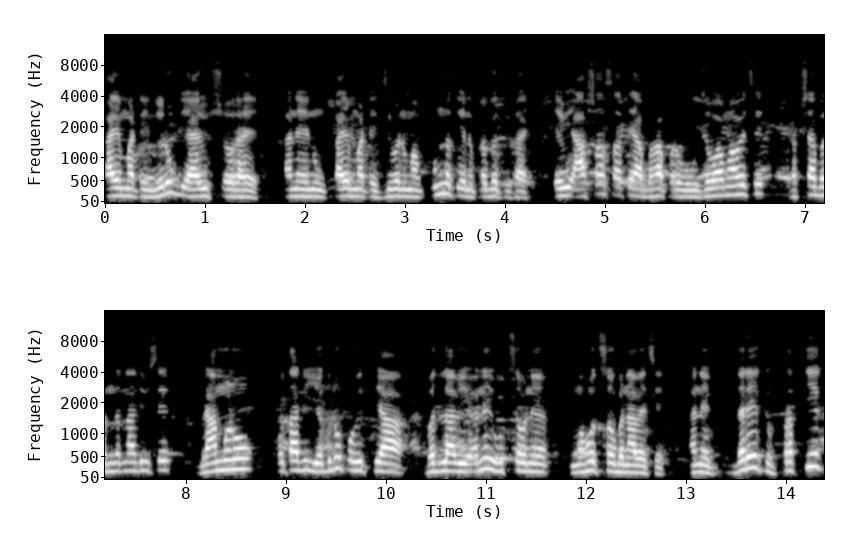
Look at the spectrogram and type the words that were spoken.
કાયમ માટે નિરોગી આયુષ્ય રહે અને એનું કાયમ માટે જીવનમાં ઉન્નતિ અને પ્રગતિ થાય એવી આશા સાથે આ મહાપર્વ ઉજવવામાં આવે છે. રક્ષાબંધનના દિવસે બ્રાહ્મણો પોતાની યજ્ઞોપવિત્યા બદલાવી અને ઉત્સવને મહોત્સવ બનાવે છે. અને દરેક પ્રત્યેક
